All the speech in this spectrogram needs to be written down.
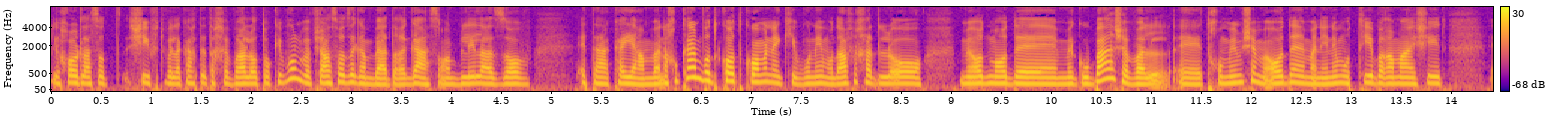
יכולות לעשות shift ולקחת את החברה לאותו כיוון, ואפשר לעשות את זה גם בהדרגה, זאת אומרת, בלי לעזוב את הקיים. ואנחנו כן בודקות כל מיני כיוונים, עוד אף אחד לא מאוד מאוד uh, מגובש, אבל uh, תחומים שמאוד uh, מעניינים אותי ברמה האישית, uh,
